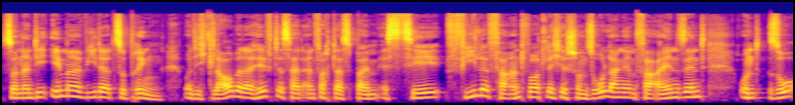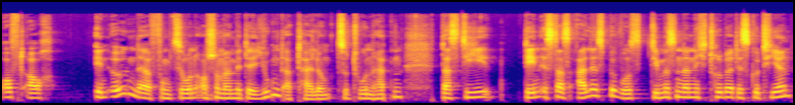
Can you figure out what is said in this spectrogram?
sondern die immer wieder zu bringen. Und ich glaube, da hilft es halt einfach, dass beim SC viele Verantwortliche schon so lange im Verein sind und so oft auch in irgendeiner Funktion auch schon mal mit der Jugendabteilung zu tun hatten, dass die denen ist das alles bewusst, die müssen da nicht drüber diskutieren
